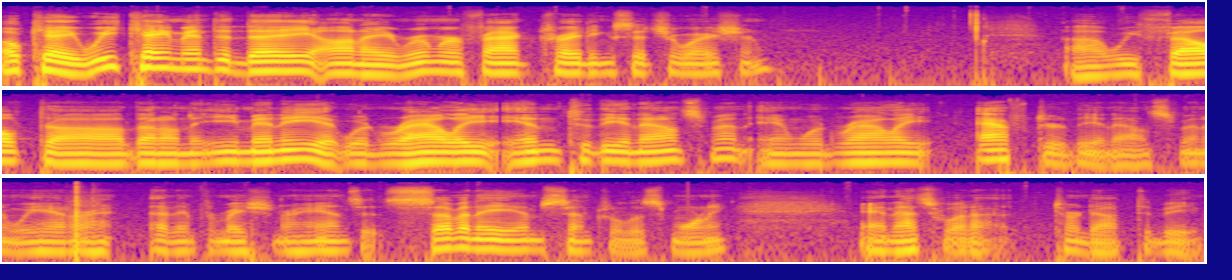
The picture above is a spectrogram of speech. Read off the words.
Okay, we came in today on a rumor fact trading situation. Uh, we felt uh, that on the E-mini it would rally into the announcement and would rally after the announcement and we had our, that information in our hands at 7 a.m. Central this morning and that's what it turned out to be.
